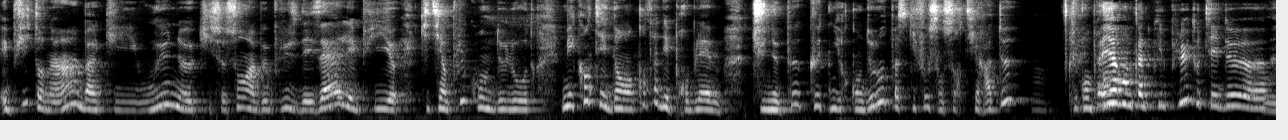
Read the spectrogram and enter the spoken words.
Et puis t'en as un ben qui ou une qui se sent un peu plus des ailes et puis euh, qui tient plus compte de l'autre. Mais quand t'es dans quand t'as des problèmes tu ne peux que tenir compte de l'autre parce qu'il faut s'en sortir à deux tu comprends D'ailleurs, on ne calcule plus toutes les deux. Euh, Oui.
